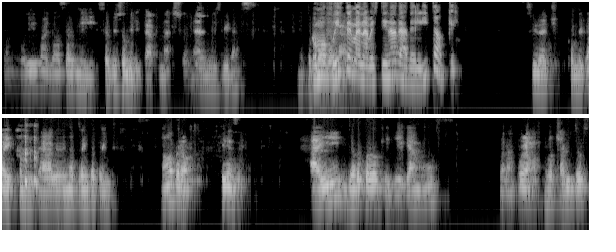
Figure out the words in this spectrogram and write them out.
Cuando iba yo a hacer mi servicio militar nacional, mis vidas. ¿Cómo fuiste, mana, vestida de Adelita o qué? Sí, de hecho. Con mi, oye, con mi carabina 30-30. No, pero fíjense. Ahí yo recuerdo que llegamos, para, bueno, los chavitos,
